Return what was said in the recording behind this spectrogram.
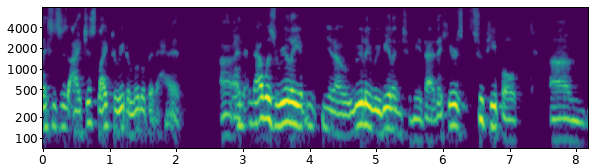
that he says, I just like to read a little bit ahead. Uh, and, and, that was really, you know, really revealing to me that, that here's two people um,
